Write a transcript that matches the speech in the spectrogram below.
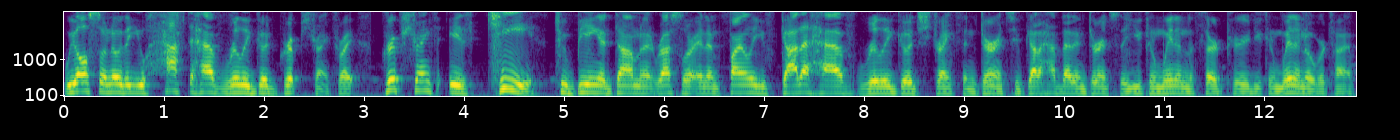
We also know that you have to have really good grip strength, right? Grip strength is key to being a dominant wrestler. And then finally, you've got to have really good strength endurance. You've got to have that endurance so that you can win in the third period, you can win in overtime.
